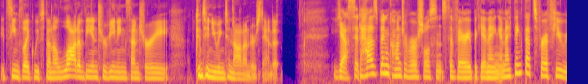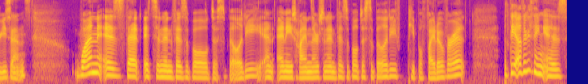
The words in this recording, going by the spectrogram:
It seems like we've spent a lot of the intervening century continuing to not understand it. Yes, it has been controversial since the very beginning. And I think that's for a few reasons. One is that it's an invisible disability, and anytime there's an invisible disability, people fight over it. But the other thing is,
